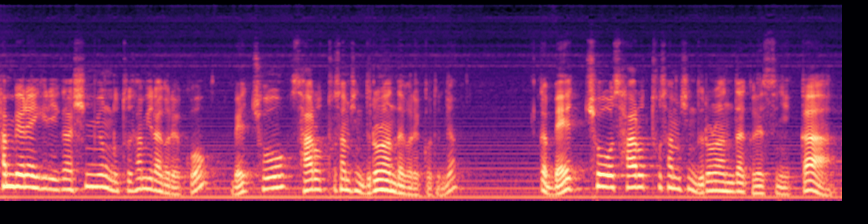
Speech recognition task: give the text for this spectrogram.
한 변의 길이가 16 루트 3이라 그랬고 매초 4 루트 3씩 늘어난다 그랬거든요. 그러니까 매초 4 루트 3씩 늘어난다 그랬으니까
